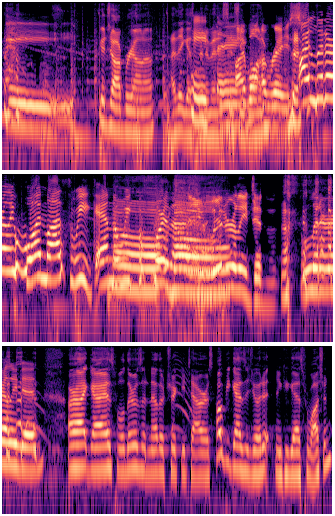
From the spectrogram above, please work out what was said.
Hey. Good job, Brianna. I think it's Hey, been a minute since thanks. you I want a race. I literally won last week and the week No, before that. no. You literally didn't. Literally did. All right, guys. Well, there was another Tricky Towers. Hope you guys enjoyed it. Thank you guys for watching.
